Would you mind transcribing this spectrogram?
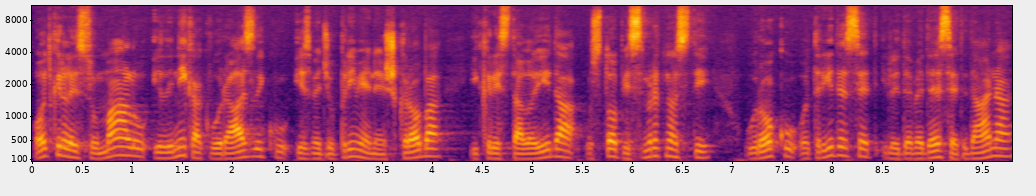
otkrili su malu ili nikakvu razliku između primjene škroba i kristaloida u stopi smrtnosti u roku od 30 ili 90 dana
